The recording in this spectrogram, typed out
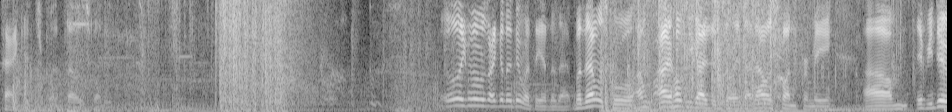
package, but that was funny. Like, what was I gonna do at the end of that? But that was cool. I'm, I hope you guys enjoyed that. That was fun for me. Um, if you do,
